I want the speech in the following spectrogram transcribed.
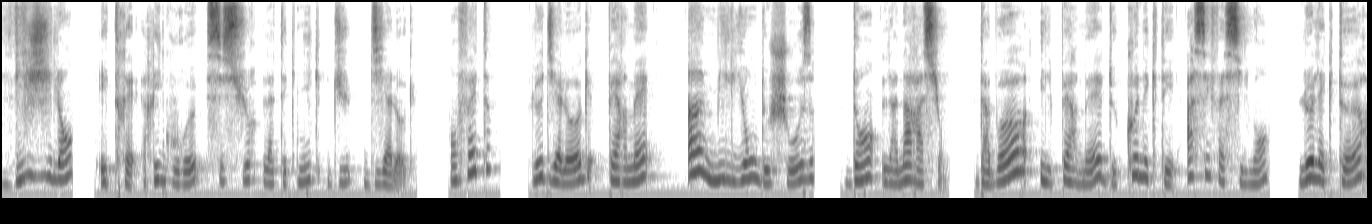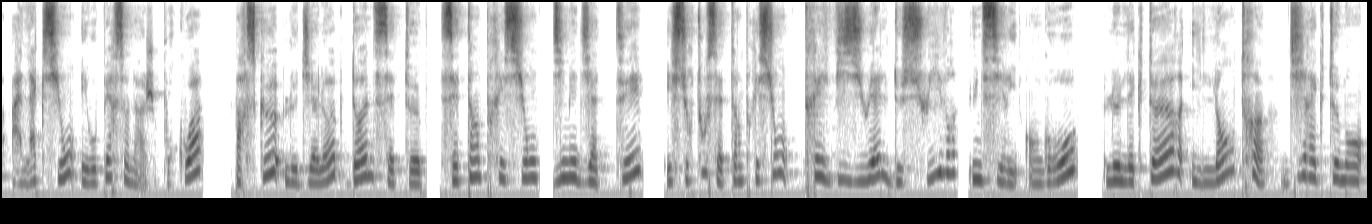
vigilant et très rigoureux, c'est sur la technique du dialogue. En fait, le dialogue permet un million de choses dans la narration. D'abord, il permet de connecter assez facilement le lecteur à l'action et au personnage. Pourquoi? Parce que le dialogue donne cette, cette impression d'immédiateté et surtout cette impression très visuelle de suivre une série. En gros, le lecteur, il entre directement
